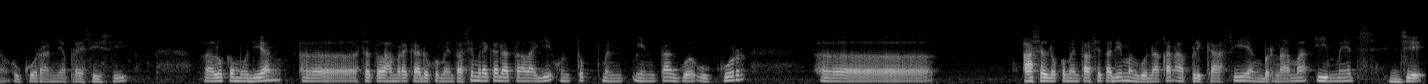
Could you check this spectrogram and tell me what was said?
yang ukurannya presisi. Lalu kemudian uh, setelah mereka dokumentasi, mereka datang lagi untuk meminta gue ukur uh, hasil dokumentasi tadi menggunakan aplikasi yang bernama Image J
